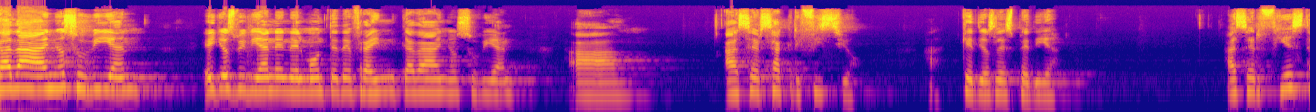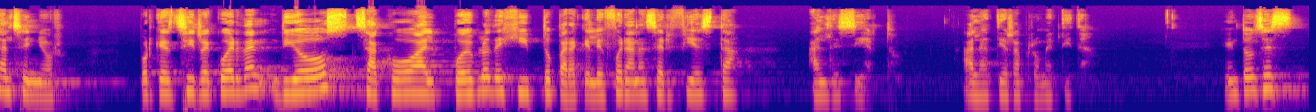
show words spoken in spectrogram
Cada año subían, ellos vivían en el monte de Efraín y cada año subían a, hacer sacrificio que Dios les pedía, a hacer fiesta al Señor. Porque si recuerdan, Dios sacó al pueblo de Egipto para que le fueran a hacer fiesta al desierto, a la tierra prometida. Entonces,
